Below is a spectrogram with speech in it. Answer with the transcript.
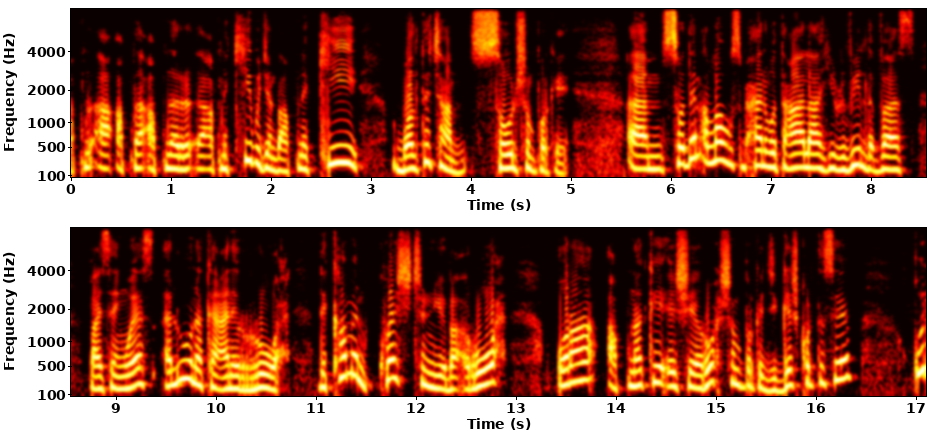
আপনার আপনার আপনি কি বুঝেন বা আপনি কি বলতে চান সোল সম্পর্কে Um, so then Allah subhanahu wa ta'ala he revealed the verse by saying وَيَسْأَلُونَكَ عَنِ الرُّوحِ They come and question you about ruh ওরা আপনাকে এসে রুহ সম্পর্কে জিজ্ঞেস করতেছে قل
